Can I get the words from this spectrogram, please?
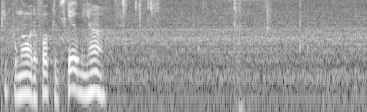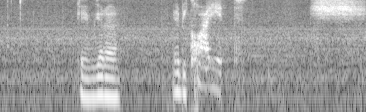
People know how to fucking scare me, huh? Okay, we gotta, gotta be quiet. Shh.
